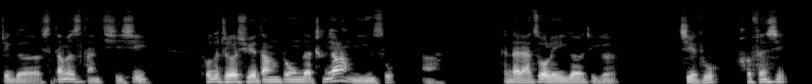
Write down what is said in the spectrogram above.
这个斯坦文斯坦体系投资哲学当中的成交量的因素啊，跟大家做了一个这个解读和分析。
